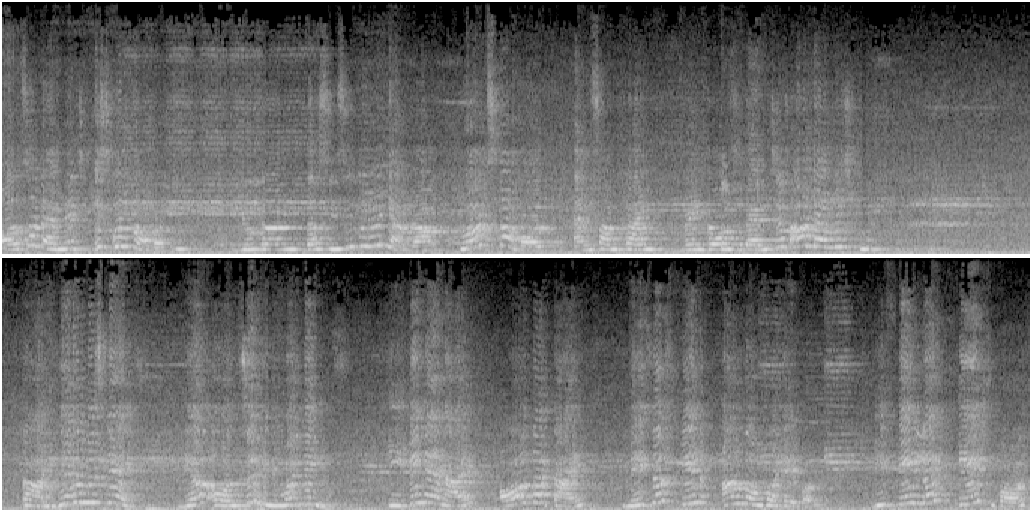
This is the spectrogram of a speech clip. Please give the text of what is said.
also damage school property. You turn the CCTV camera towards the wall and sometimes windows, benches are damaged too. Can't. We are also human beings. Keeping an eye all the time makes us feel uncomfortable. We feel like caged birds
